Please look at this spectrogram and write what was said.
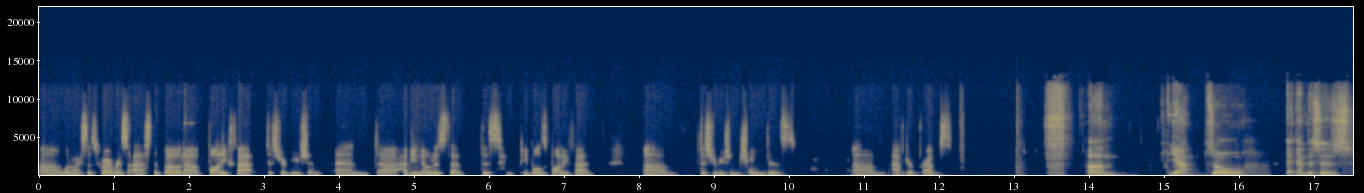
Uh, one of my subscribers asked about uh, body fat distribution, and uh, have you noticed that this people's body fat um, distribution changes um, after preps? Um, yeah. So, and this is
